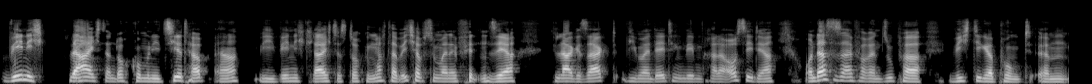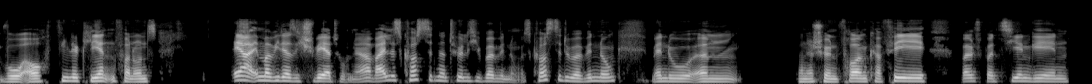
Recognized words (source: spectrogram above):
wenig klar ich dann doch kommuniziert habe, ja, wie wenig klar ich das doch gemacht habe. Ich habe es für mein Empfinden sehr klar gesagt, wie mein Datingleben gerade aussieht, ja. Und das ist einfach ein super wichtiger Punkt, ähm, wo auch viele Klienten von uns ja immer wieder sich schwer tun, ja, weil es kostet natürlich Überwindung. Es kostet Überwindung, wenn du ähm, einer schönen Frau im Café, beim Spazierengehen,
